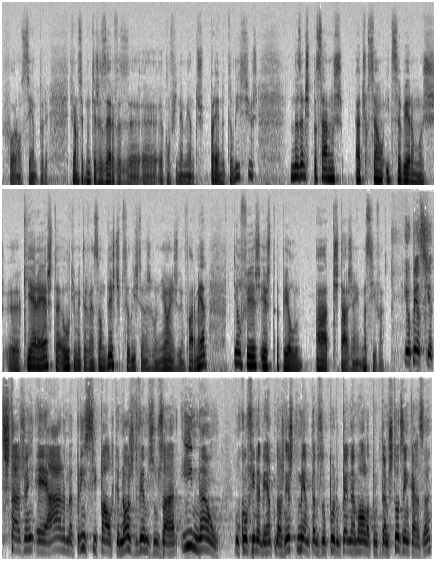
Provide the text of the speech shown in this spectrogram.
foram sempre, tiveram sempre muitas reservas a, a, a confinamentos pré-natalícios. Mas antes de passarmos à discussão e de sabermos uh, que era esta a última intervenção deste especialista nas reuniões do Infarmed, ele fez este apelo à testagem massiva. Eu penso que a testagem é a arma principal que nós devemos usar e não o confinamento. Nós, neste momento, estamos a pôr o pé na mola porque estamos todos em casa,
